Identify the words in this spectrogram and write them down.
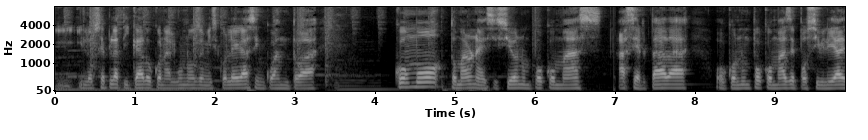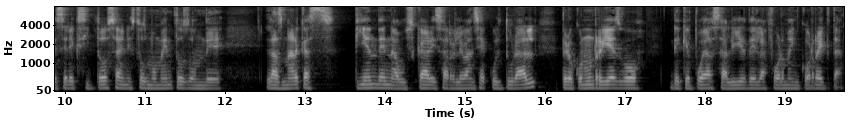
y, los he platicado con algunos de mis colegas en cuanto a cómo tomar una decisión un poco más acertada o con un poco más de posibilidad de ser exitosa en estos momentos donde las marcas tienden a buscar esa relevancia cultural, pero con un riesgo de que pueda salir de la forma incorrecta.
